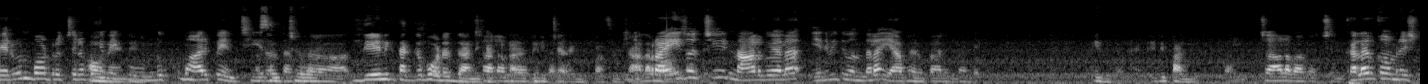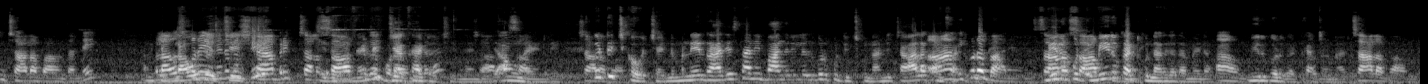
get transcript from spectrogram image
మెరూన్ బార్డర్ వచ్చినప్పుడు మీకు. లుక్ మారిపోయింది చీర. దేనికి తగ్గ బోర్డర్ దానికి ప్రైస్. వచ్చి నాలుగు వేల ఎనిమిది వందల యాభై రూపాయలు ఉందండి ఇది. ఇది పళ్ళు చాలా బాగా వచ్చింది కలర్ కాంబినేషన్ చాలా బాగుందండి బ్లౌజ్ వచ్చేసి సాఫ్ట్ జకాట్ వచ్చిందండి. అవునండి. కుట్టించుకోవచ్చు అండి. నేను రాజస్థానీ బాంధనీలు కూడా కుట్టించుకున్నాను చాలా అది. కూడా ఉంది. మీరు. కట్టుకున్నారు కదా మేడం? మీరు కూడా కట్టుకున్నారు. చాలా బాగుంది.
